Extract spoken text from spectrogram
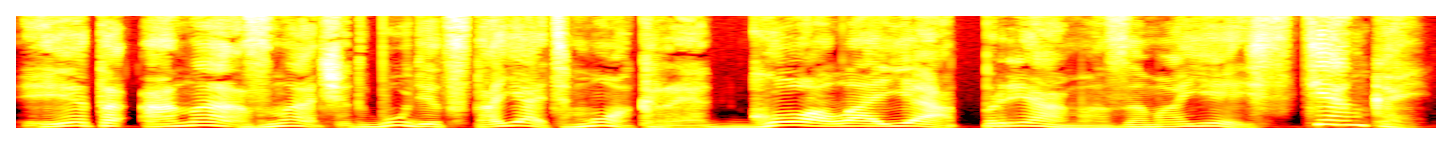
И это она, значит, будет стоять мокрая, голая, прямо за моей стенкой?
